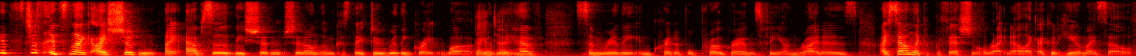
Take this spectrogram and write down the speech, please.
it's just it's like I shouldn't I absolutely shouldn't shit on them because they do really great work They and they have some really incredible programs for young writers. I sound like a professional right now. Like I could hear myself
